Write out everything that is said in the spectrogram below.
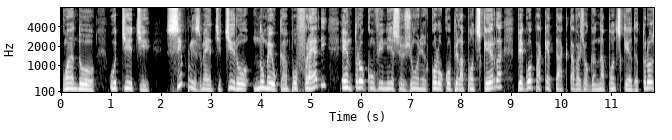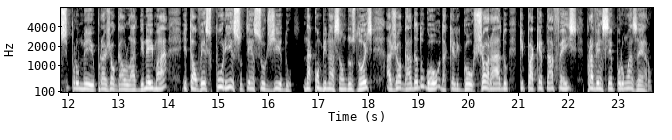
quando o Tite simplesmente tirou no meio-campo o Fred, entrou com Vinícius Júnior, colocou pela ponta esquerda, pegou Paquetá, que estava jogando na ponta esquerda, trouxe para o meio para jogar ao lado de Neymar, e talvez por isso tenha surgido na combinação dos dois a jogada do gol, daquele gol chorado que Paquetá fez para vencer por 1 a 0.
